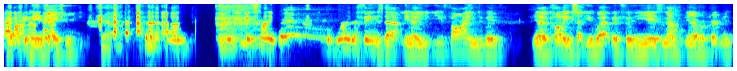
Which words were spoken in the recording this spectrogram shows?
I can hear Jason. Yeah. um, it's funny, but one of the things that you know you find with you know colleagues that you work with through the years and you know recruitment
